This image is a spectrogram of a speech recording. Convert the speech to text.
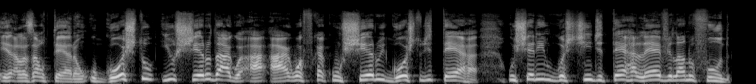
elas alteram o gosto e o cheiro da água. A, a água fica com cheiro e gosto de terra. Um cheirinho, um gostinho de terra leve lá no fundo,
